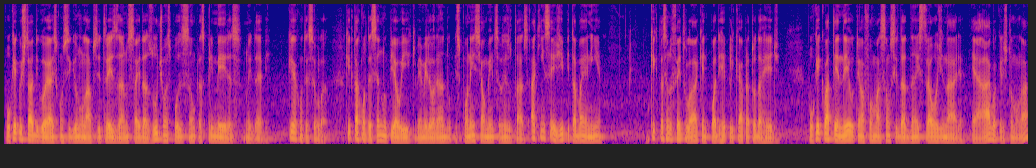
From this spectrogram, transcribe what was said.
Por que, que, o estado de Goiás conseguiu, num lapso de três anos, sair das últimas posições para as primeiras no IDEB? O que, aconteceu lá? O que está acontecendo no Piauí, que vem melhorando exponencialmente seus resultados? Aqui em Sergipe, Itabaianinha. O que está sendo feito lá que a gente pode replicar para toda a rede? Por que, que o Ateneu tem uma formação cidadã extraordinária? É a água que eles tomam lá?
